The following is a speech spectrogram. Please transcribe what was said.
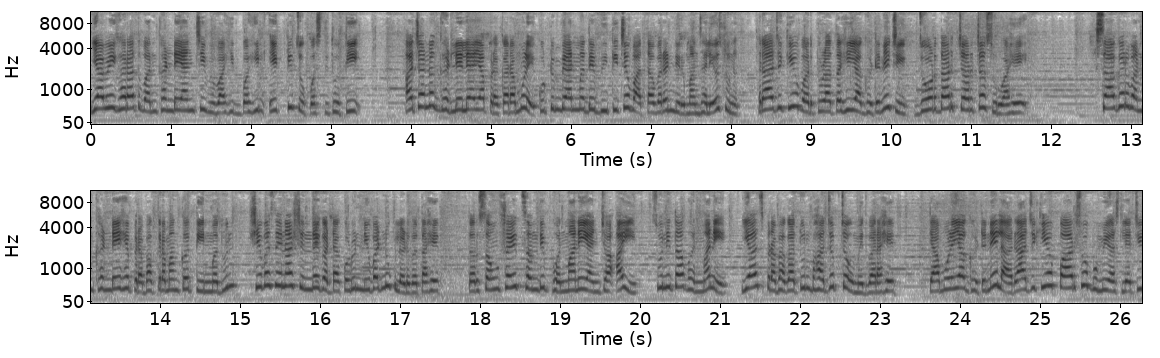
यावेळी घरात वनखंडे यांची विवाहित बहीण एकटीच उपस्थित होती. अचानक घडलेल्या या प्रकारामुळे कुटुंबियांमध्ये भीतीचे वातावरण निर्माण झाले असून राजकीय वर्तुळातही या घटनेची जोरदार चर्चा सुरू आहे. सागर वनखंडे हे प्रभाग क्रमांक तीन मधून शिवसेना शिंदे गटाकडून निवडणूक लढवत आहेत. तर संशयित संदीप भनमाने यांच्या आई सुनीता भनमाने याच प्रभागातून भाजपच्या उमेदवार आहेत. त्यामुळे या घटनेला राजकीय पार्श्वभूमी असल्याची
